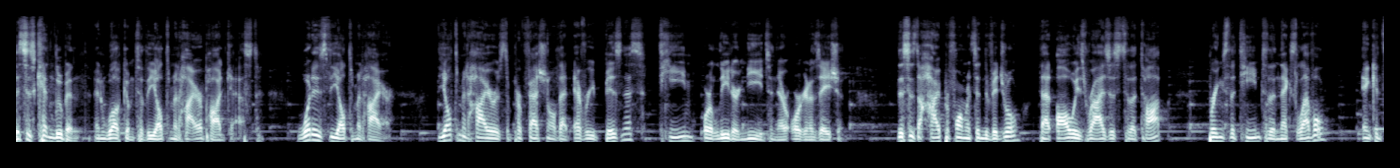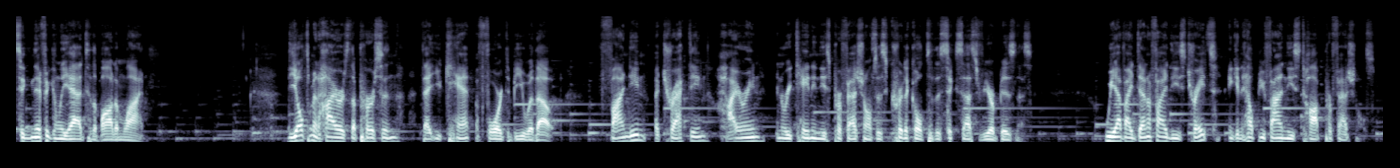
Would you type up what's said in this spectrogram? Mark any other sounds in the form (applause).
This is Ken Lubin, and welcome to the Ultimate Hire podcast. What is the ultimate hire? The ultimate hire is the professional that every business, team, or leader needs in their organization. This is the high performance individual that always rises to the top, brings the team to the next level, and can significantly add to the bottom line. The ultimate hire is the person that you can't afford to be without. Finding, attracting, hiring, and retaining these professionals is critical to the success of your business. We have identified these traits and can help you find these top professionals.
